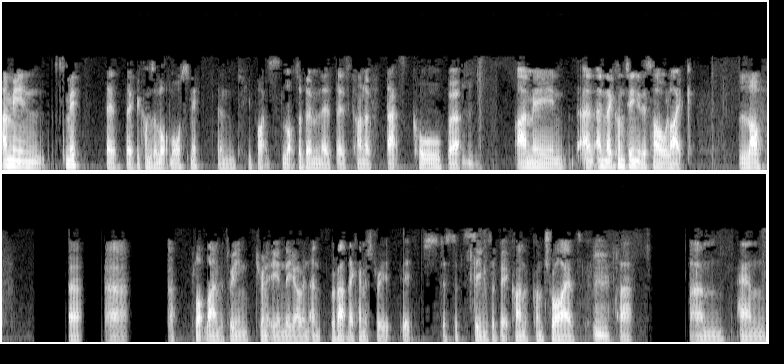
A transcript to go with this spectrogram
I mean Smith, there there becomes a lot more Smith, and he fights lots of them, and there's there's kind of that's cool, but Mm. I mean, and and they continue this whole like love uh, uh, plot line between Trinity and Neo, and, and without their chemistry, it just seems a bit kind of contrived. Mm. Um, and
